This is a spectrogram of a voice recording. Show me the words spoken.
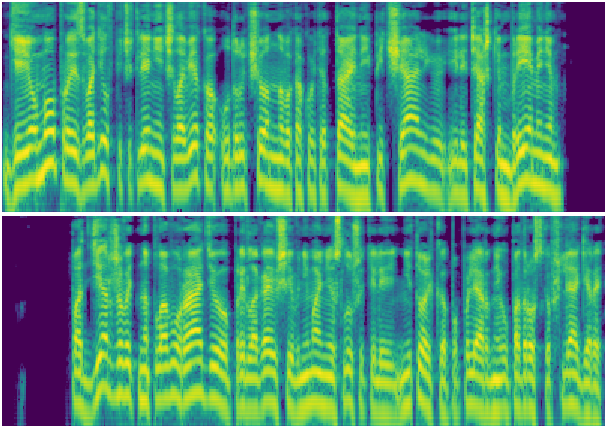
Гийомо производил впечатление человека, удрученного какой-то тайной печалью или тяжким бременем, поддерживать на плаву радио, предлагающее вниманию слушателей не только популярные у подростков шлягеры,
